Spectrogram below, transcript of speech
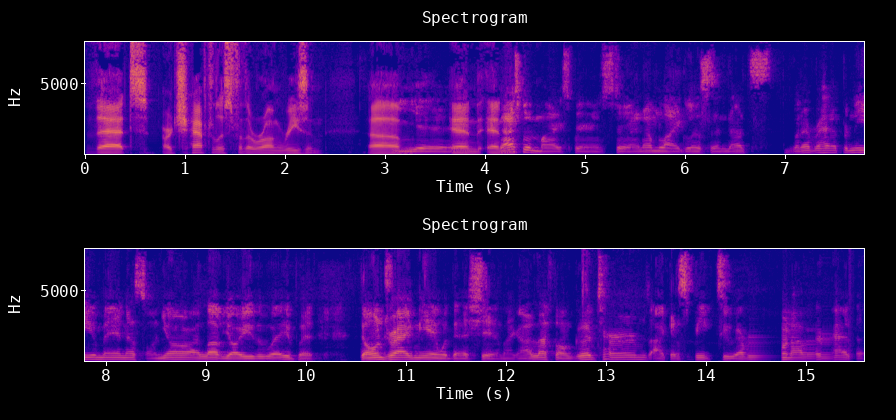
that are chapterless for the wrong reason. Um, yeah, and and that's been my experience too. And I'm like, listen, that's whatever happened to you, man. That's on y'all. I love y'all either way, but don't drag me in with that shit. Like I left on good terms. I can speak to everyone I've ever had a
